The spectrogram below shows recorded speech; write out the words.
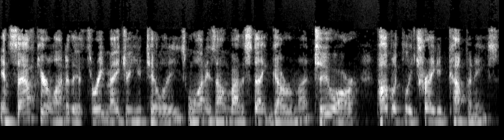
In South Carolina, there are three major utilities. One is owned by the state government, two are publicly traded companies.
